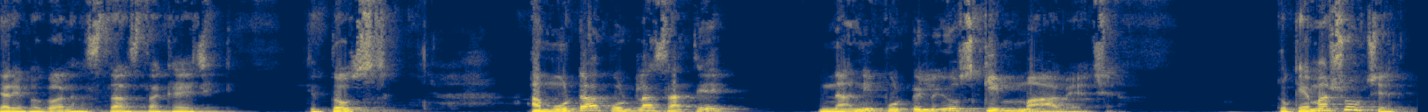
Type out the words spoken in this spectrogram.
ત્યારે ભગવાન હસતા હસતા કહે છે કે, દોસ્ત, આ મોટા પોટલા સાથે નાની પોટલીઓ સ્કીમમાં આવે છે. તો કેમાં શું છે?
